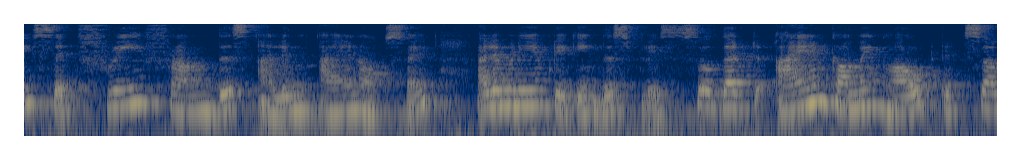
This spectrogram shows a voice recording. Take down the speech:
be set free from this iron oxide aluminium taking this place so that iron coming out it's a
